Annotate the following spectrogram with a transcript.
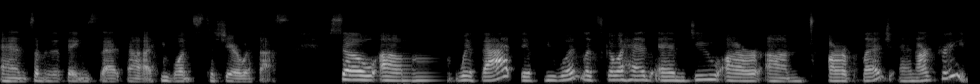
and some of the things that uh, he wants to share with us. So um, with that, if you would, let's go ahead and do our, um, our pledge and our creed.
